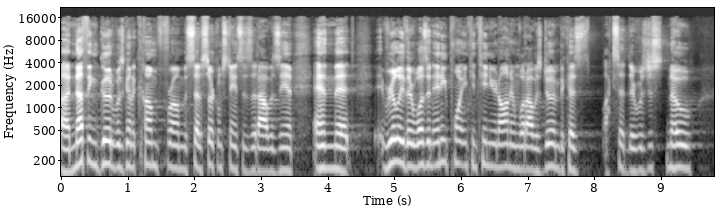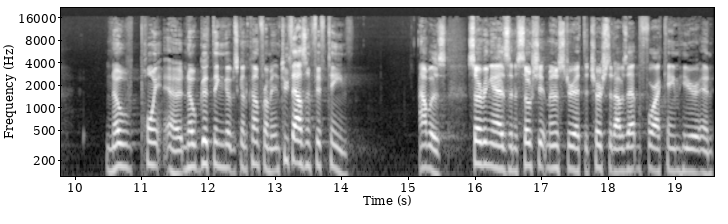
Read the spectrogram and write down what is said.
uh, nothing good was going to come from the set of circumstances that I was in, and that really there wasn't any point in continuing on in what I was doing because, like I said, there was just no no point, uh, no good thing that was going to come from it. In 2015, I was serving as an associate minister at the church that I was at before I came here. And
